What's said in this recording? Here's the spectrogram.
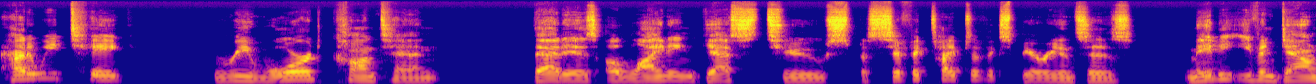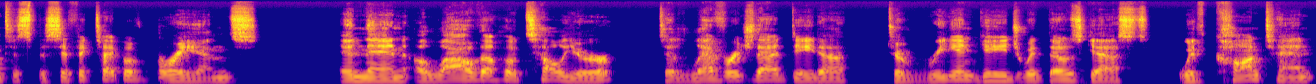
how do we take reward content that is aligning guests to specific types of experiences, maybe even down to specific type of brands and then allow the hotelier to leverage that data to re-engage with those guests with content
